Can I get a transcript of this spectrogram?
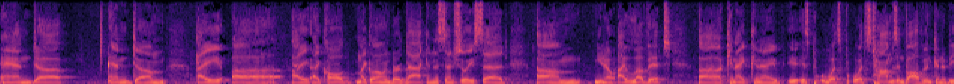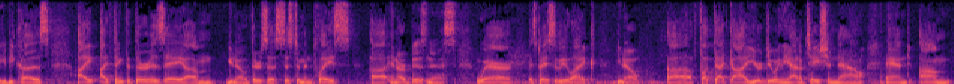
And uh, and um, I, uh, I I called Michael Ellenberg back and essentially said, um, you know, I love it. Uh, can I can I is what's what's Tom's involvement going to be? Because I, I think that there is a um, you know there's a system in place uh, in our business where it's basically like you know uh, fuck that guy. You're doing the adaptation now, and um,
